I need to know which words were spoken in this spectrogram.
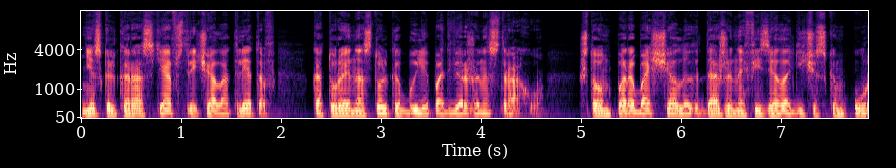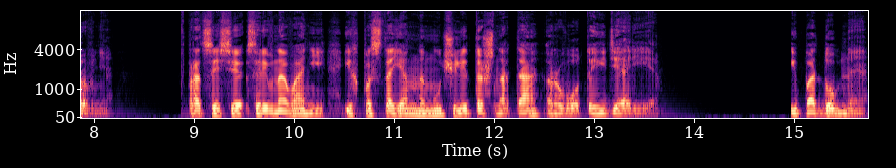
Несколько раз я встречал атлетов, которые настолько были подвержены страху, что он порабощал их даже на физиологическом уровне. В процессе соревнований их постоянно мучили тошнота, рвота и диарея. И подобное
